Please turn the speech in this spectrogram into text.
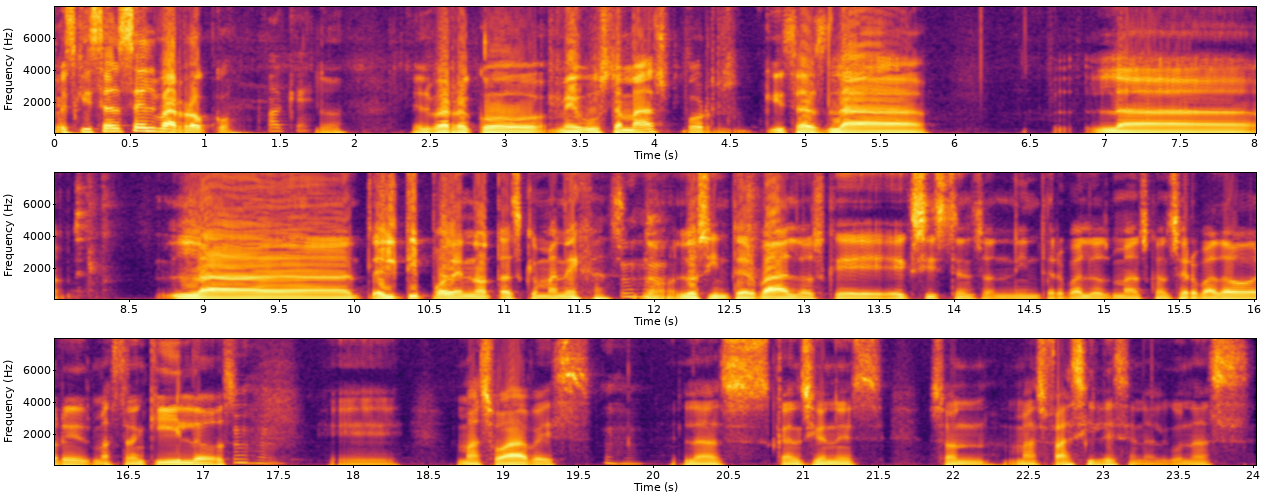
pues quizás el barroco, Ok. ¿no? El barroco me gusta más por quizás la la la el tipo de notas que manejas, ¿no? Los intervalos que existen son intervalos más conservadores, más tranquilos, eh, más suaves. Las canciones son más fáciles en algunas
